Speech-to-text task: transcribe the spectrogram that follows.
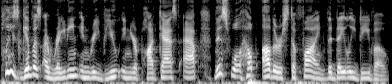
please give us a rating and review in your podcast app. This will help others to find the Daily Devo.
